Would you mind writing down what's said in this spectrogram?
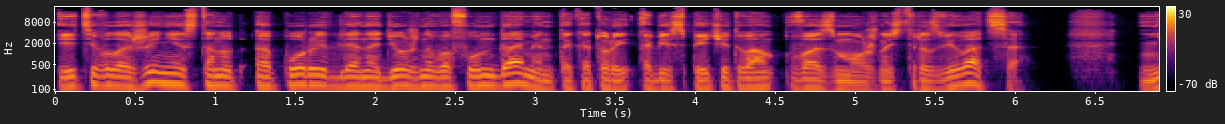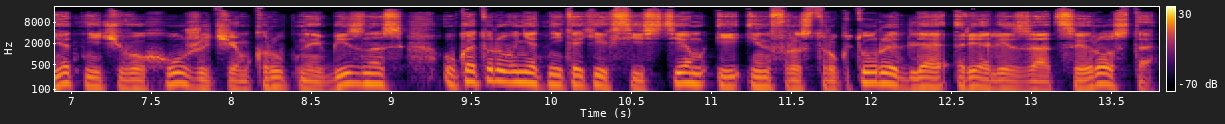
Эти вложения станут опорой для надежного фундамента, который обеспечит вам возможность развиваться. Нет ничего хуже, чем крупный бизнес, у которого нет никаких систем и инфраструктуры для реализации роста.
